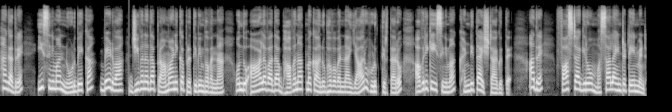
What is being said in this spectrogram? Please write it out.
ಹಾಗಾದ್ರೆ ಈ ಸಿನಿಮಾ ನೋಡ್ಬೇಕಾ? ಬೇಡ್ವಾ? ಜೀವನದ ಪ್ರಾಮಾಣಿಕ ಪ್ರತಿಬಿಂಬವನ್ನ, ಒಂದು ಆಳವಾದ ಭಾವನಾತ್ಮಕ ಅನುಭವವನ್ನ ಯಾರು ಹುಡುಕ್ತಿರ್ತಾರೋ ಅವರಿಗೆ ಈ ಸಿನಿಮಾ ಖಂಡಿತ ಇಷ್ಟ ಆಗುತ್ತೆ. ಆದ್ರೆ, ಫಾಸ್ಟ್ ಆಗಿರೋ ಮಸಾಲಾ ಎಂಟರ್ಟೈನ್ಮೆಂಟ್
